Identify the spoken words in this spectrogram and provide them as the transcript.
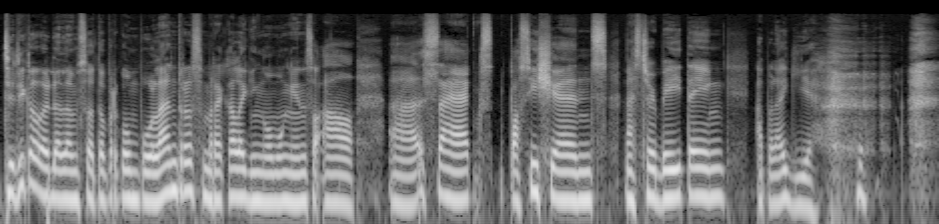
Jadi kalau dalam suatu perkumpulan terus mereka lagi ngomongin soal uh, sex, positions, masturbating, apalagi ya.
